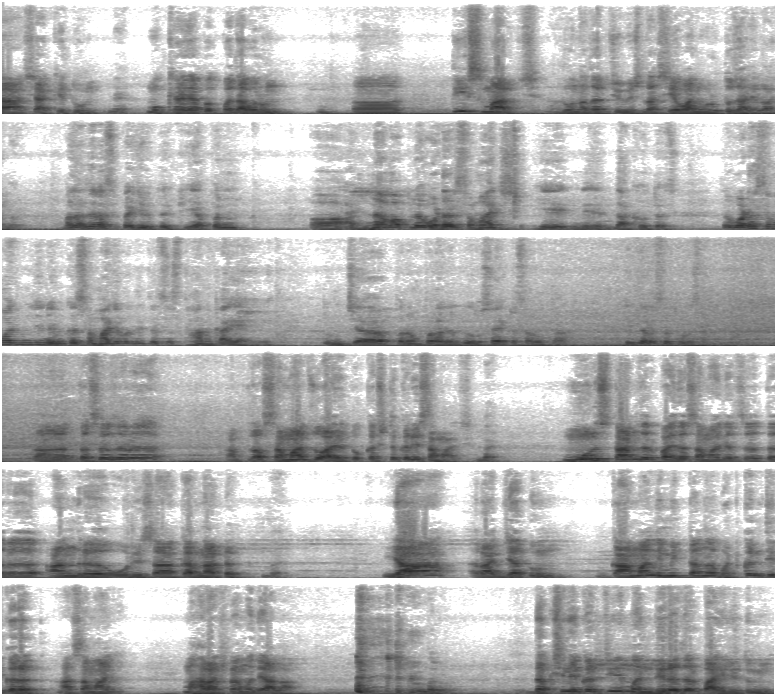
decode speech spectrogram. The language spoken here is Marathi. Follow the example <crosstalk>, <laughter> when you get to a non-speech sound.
या शाखेतून. मुख्याध्यापक पदावरून तीस मार्च दोन हजार चोवीस ला सेवानिवृत्त झालेलो आहे. मला जर असं पाहिजे होतं की आपण आडनाव आपलं वडार समाज हे दाखवतोच. तर वडार समाज म्हणजे नेमकं समाजामध्ये त्याचं स्थान काय आहे? तुमच्या परंपरागत व्यवसाय कसा होता? हे जरासं थोडं सांगा. तसं जर आपला समाज जो आहे तो कष्टकरी समाज. बरं. मूळ स्थान जर पाहिलं समाजाचं तर आंध्र ओरिसा कर्नाटक या राज्यातून कामानिमित्तानं भटकंती करत हा समाज महाराष्ट्रामध्ये आला. <coughs> बरोबर. दक्षिणेकडची मंदिरं जर पाहिली तुम्ही.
